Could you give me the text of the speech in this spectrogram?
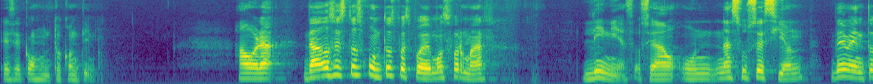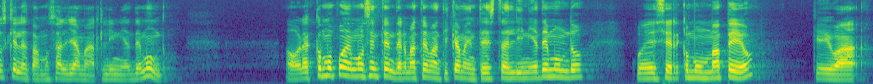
ese conjunto continuo. Ahora, dados estos puntos, pues podemos formar líneas, o sea, una sucesión de eventos que las vamos a llamar líneas de mundo. Ahora, ¿cómo podemos entender matemáticamente estas líneas de mundo? Puede ser como un mapeo que va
